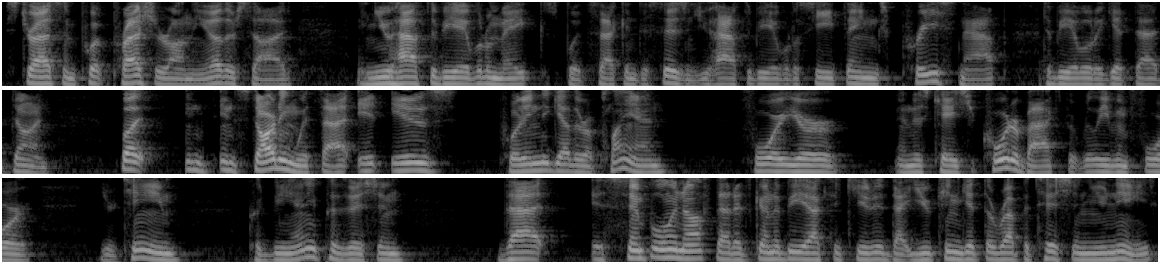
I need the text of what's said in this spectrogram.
stress and put pressure on the other side. And you have to be able to make split second decisions. You have to be able to see things pre snap to be able to get that done. But in, in starting with that, it is putting together a plan for your, in this case, your quarterbacks, but really even for your team, could be any position that is simple enough that it's going to be executed, that you can get the repetition you need,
